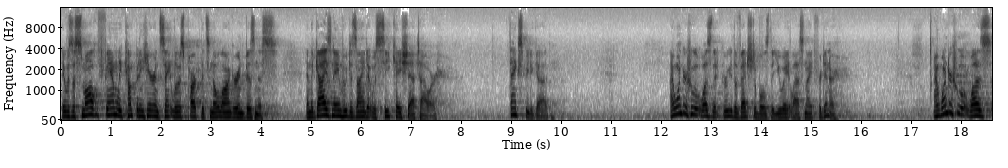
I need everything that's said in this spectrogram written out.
It was a small family company here in St. Louis Park that's no longer in business. And the guy's name who designed it was C.K. Shattower. Thanks be to God. I wonder who it was that grew the vegetables that you ate last night for dinner. I wonder who it was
